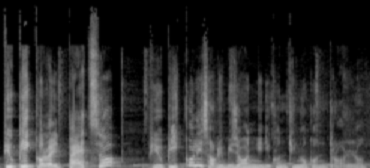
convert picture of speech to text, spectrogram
più piccolo è il pezzo più piccoli sono i bisogni di continuo controllo.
